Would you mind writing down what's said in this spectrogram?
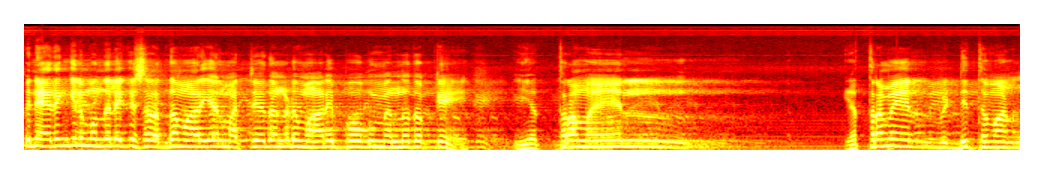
പിന്നെ ഏതെങ്കിലും ഒന്നിലേക്ക് ശ്രദ്ധ മാറിയാൽ മറ്റേതങ്ങോട്ട് മാറിപ്പോകും എന്നതൊക്കെ എത്രമേൽ എത്രമേൽ വിഡിത്തമാണ്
